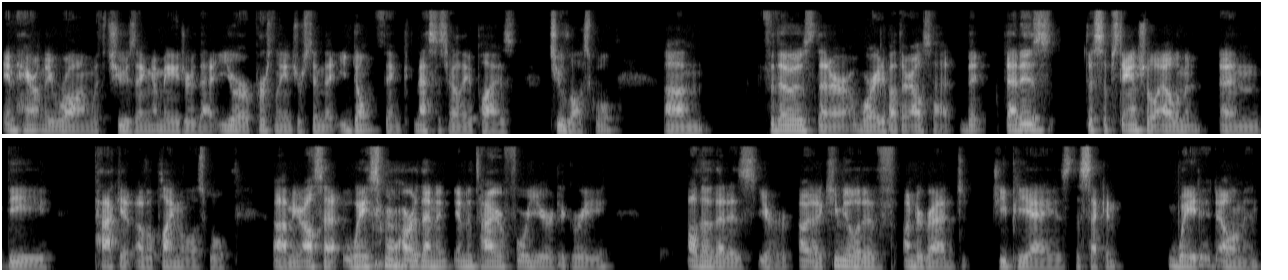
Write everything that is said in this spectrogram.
inherently wrong with choosing a major that you're personally interested in that you don't think necessarily applies to law school. Um, for those that are worried about their LSAT, that that is the substantial element in the packet of applying to law school. Um, your LSAT weighs more than an, an entire four-year degree, although that is your uh, cumulative undergrad GPA is the second weighted element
